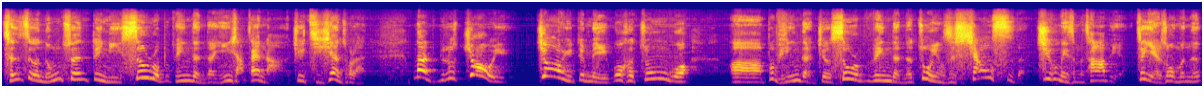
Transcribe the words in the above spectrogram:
城市和农村对你收入不平等的影响在哪，就体现出来。那比如说教育，教育对美国和中国。啊，不平等就收入不平等的作用是相似的，几乎没什么差别。这也是我们能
